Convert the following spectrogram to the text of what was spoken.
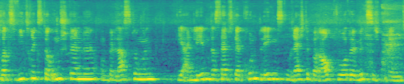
trotz widrigster Umstände und Belastungen, die ein Leben, das selbst der grundlegendsten Rechte beraubt wurde, mit sich bringt.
